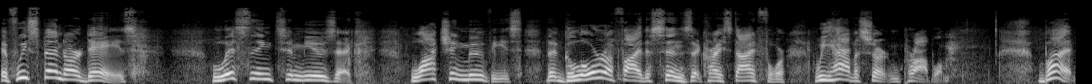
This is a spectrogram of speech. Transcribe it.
if we spend our days listening to music, watching movies that glorify the sins that Christ died for, we have a certain problem. But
